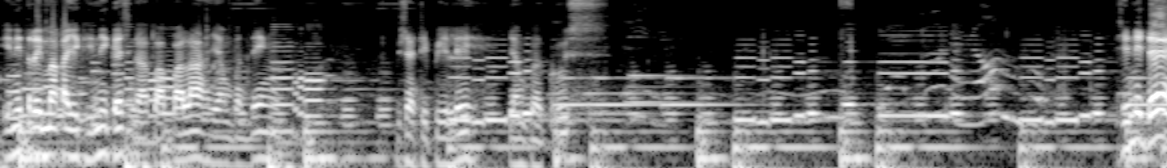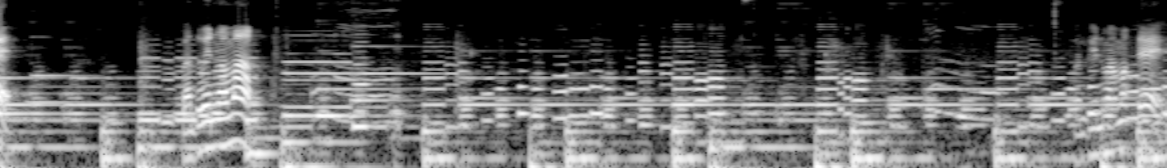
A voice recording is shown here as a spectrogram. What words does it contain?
Ini terima kayak gini guys. Nggak apa-apa lah. Yang penting bisa dipilih yang bagus sini dek. Bantuin mama. Bantuin mama dek.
